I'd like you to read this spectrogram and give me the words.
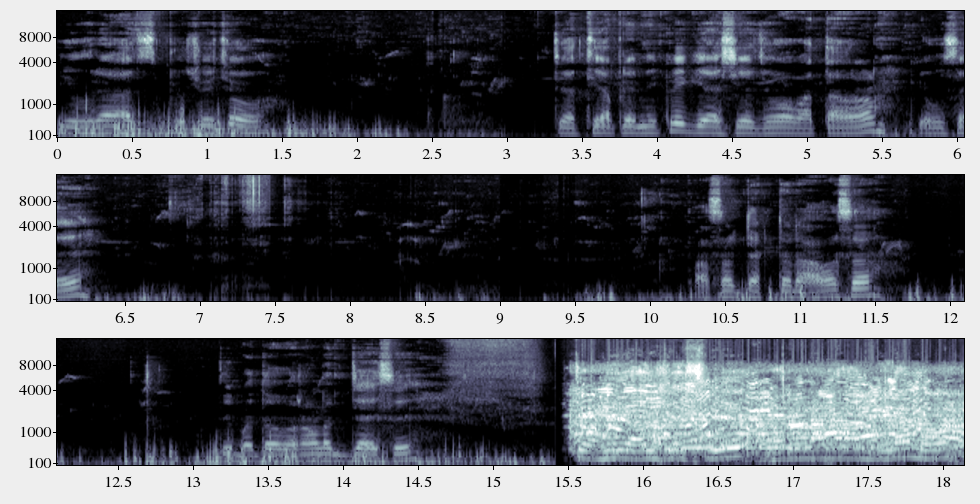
યુવરાજ પૂછ્યું છો ત્યાંથી આપણે નીકળી ગયા છીએ જોવા વાતાવરણ કેવું છે પાછળ ટ્રેક્ટર આવે છે તે બધા વરાણ જ જાય છે તો અમે આવી મેળામાં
